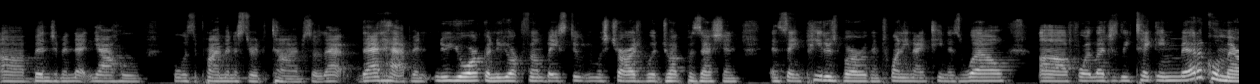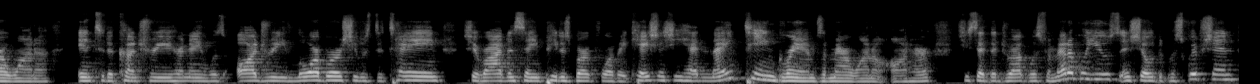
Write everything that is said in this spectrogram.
uh, Benjamin Netanyahu, who was the prime minister at the time. So that that happened. New York, a New York film-based student, was charged with drug possession in St. Petersburg in 2019 as well uh, for allegedly taking medical marijuana into the country. Her name was Audrey Lorber. She was detained. She arrived in St. Petersburg for a vacation. She had 19 grams of marijuana on her. She said the drug was for medical use and showed the prescription,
